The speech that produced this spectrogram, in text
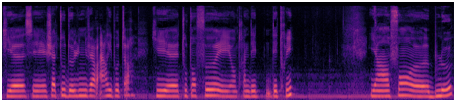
qui est ces châteaux de l'univers Harry Potter, qui est tout en feu et en train d'être détruit. Il y a un fond euh, bleu,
